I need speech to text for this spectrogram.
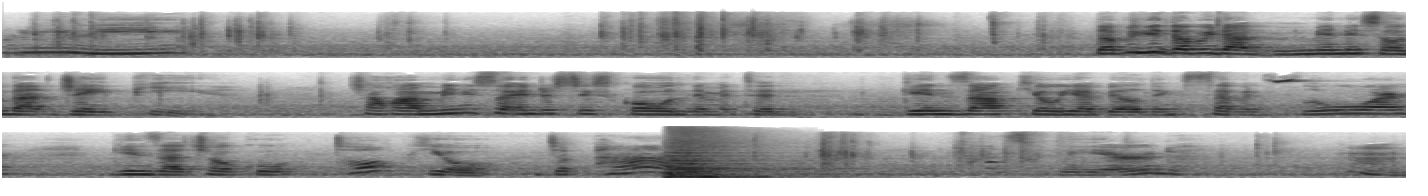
Really? www.miniso.jp Tsaka Miniso Industries Co. Limited, Ginza Kyoya Building, 7th floor, Ginza Choku, Tokyo, Japan. That's weird. Hmm.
